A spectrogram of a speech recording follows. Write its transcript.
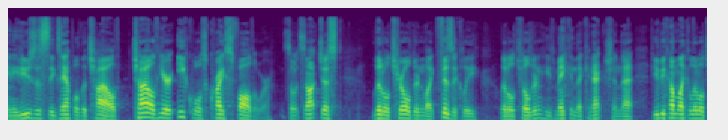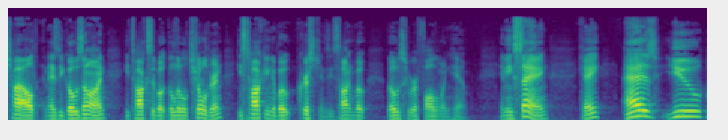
and he uses the example of the child. Child here equals Christ's follower. So it's not just little children, like physically little children, he's making the connection that if you become like a little child, and as he goes on, he talks about the little children, he's talking about Christians. He's talking about those who are following him. And he's saying, okay, as you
